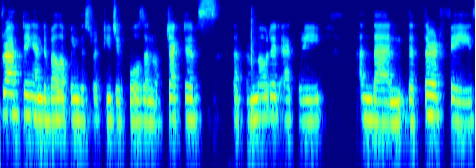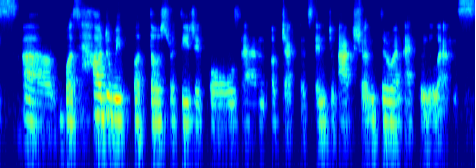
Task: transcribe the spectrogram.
drafting and developing the strategic goals and objectives that promoted equity. And then the third phase uh, was how do we put those strategic goals and objectives into action through an equity lens.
